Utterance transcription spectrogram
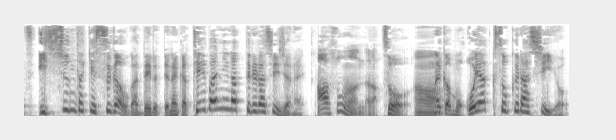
ず一瞬だけ素顔が出るってなんか定番になってるらしいじゃない？あ、そうなんだな。そう。うんなんかもうお約束らしいよ。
